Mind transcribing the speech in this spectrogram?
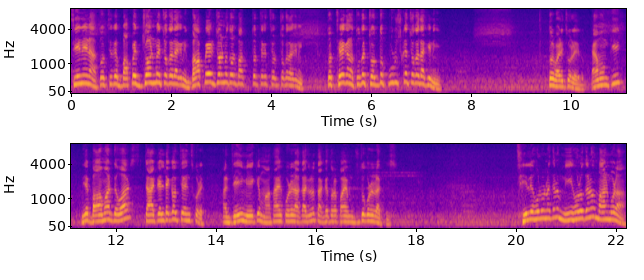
চেনে না, তোর ছেলে বাপের জন্মে চোখে দেখেনি। বাপের জন্মে তোর বাপ, তোর ছেলে চোখে দেখেনি। তোর ছেলে কেন? তোদের চোদ্দ পুরুষকে চোখে দেখেনি। তোর বাড়ি চলে এলো। এমনকি যে বাবা মার দেওয়ার টাইটেলটাকেও চেঞ্জ করে। আর যেই মেয়েকে মাথায় করে রাখার জন্য তাকে তোরা পায়ে জুতো করে রাখিস। ছেলে হলো না কেন, মেয়ে হলো কেন মানবো না।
